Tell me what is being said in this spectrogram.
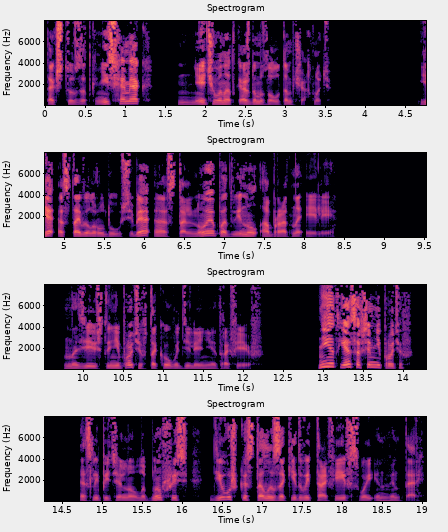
Так что заткнись, хомяк, нечего над каждым золотом чахнуть. Я оставил руду у себя, а остальное подвинул обратно Элии. Надеюсь, ты не против такого деления трофеев? Нет, я совсем не против. Ослепительно улыбнувшись, девушка стала закидывать трофеи в свой инвентарь.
